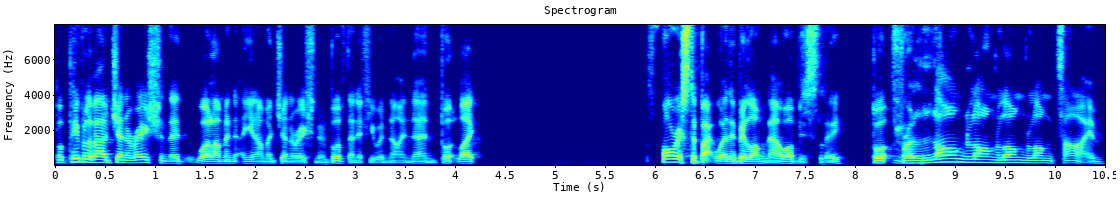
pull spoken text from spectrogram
But people of our generation, that well, I'm in, you know, I'm a generation above then. If you were nine then, but like Forest are back where they belong now, obviously. But for a long, long, long, long time,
